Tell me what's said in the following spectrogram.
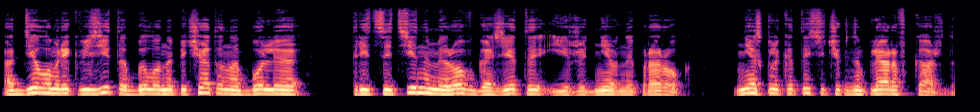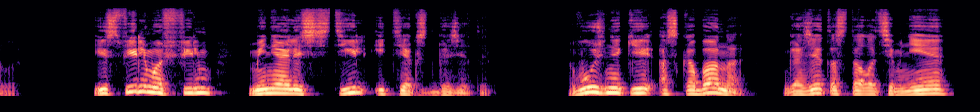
отделом реквизита было напечатано более 30 номеров газеты «Ежедневный пророк», несколько тысяч экземпляров каждого. Из фильма в фильм менялись стиль и текст газеты. В «Узники Аскабана» газета стала темнее,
